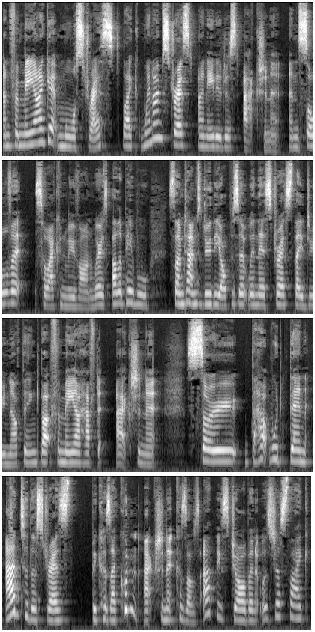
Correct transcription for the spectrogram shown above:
And for me, I get more stressed. Like when I'm stressed, I need to just action it and solve it so I can move on. Whereas other people sometimes do the opposite. When they're stressed, they do nothing. But for me, I have to action it. So that would then add to the stress because I couldn't action it because I was at this job and it was just like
